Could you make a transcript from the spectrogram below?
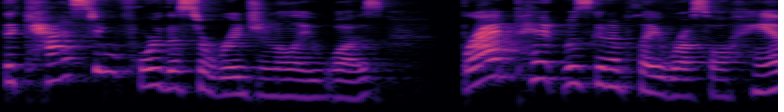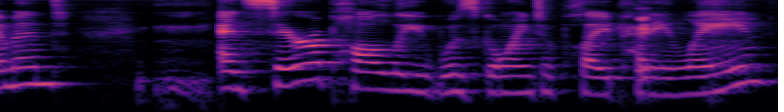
the casting for this originally was Brad Pitt was going to play Russell Hammond, and Sarah Polley was going to play Penny Lane,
